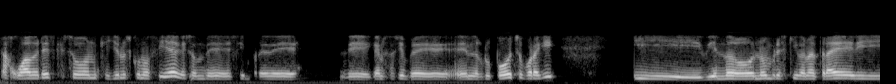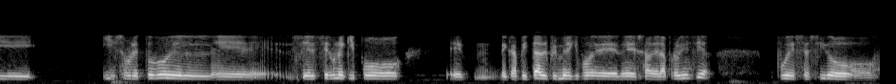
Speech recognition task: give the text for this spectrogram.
a jugadores que son que yo los conocía que son de siempre de, de que han estado siempre en el grupo 8 por aquí, y viendo nombres que iban a traer y, y sobre todo el, eh, ser un equipo eh, de capital, el primer equipo de, de, esa de la provincia, pues ha sido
